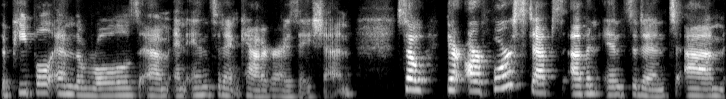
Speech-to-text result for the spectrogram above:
the people and the roles um, and incident categorization. So there are four steps of an incident um,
